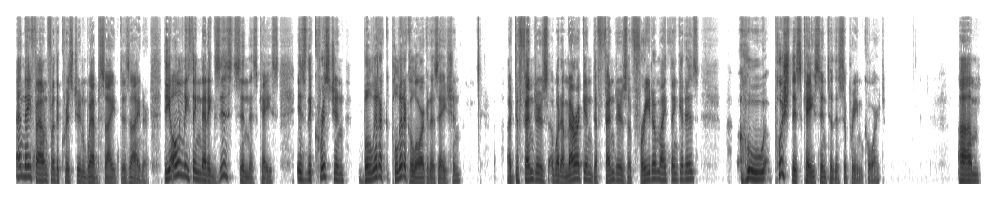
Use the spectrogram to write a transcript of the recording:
and they found for the Christian website designer. The only thing that exists in this case is the Christian politi- political organization, uh, Defenders, what, American Defenders of Freedom, I think it is, who pushed this case into the Supreme Court. Um,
